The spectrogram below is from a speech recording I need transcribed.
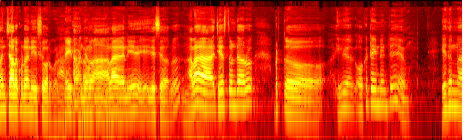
సంచాలకుడు అని వేసేవారు కూడా రైట్ అలా అని చేసేవారు. అలా చేస్తుండేవారు. బట్ ఇక ఒకటేంటంటే ఏదన్నా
